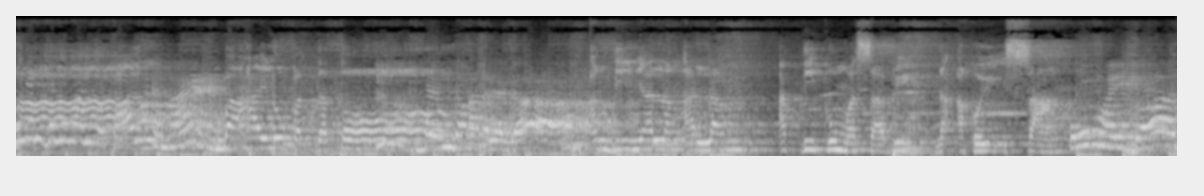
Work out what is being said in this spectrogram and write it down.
ka, paano naman? Bahay lupat na to Ganda ka talaga. Ang di niya lang alam At di ko masabi Na ako'y isang Oh my God!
